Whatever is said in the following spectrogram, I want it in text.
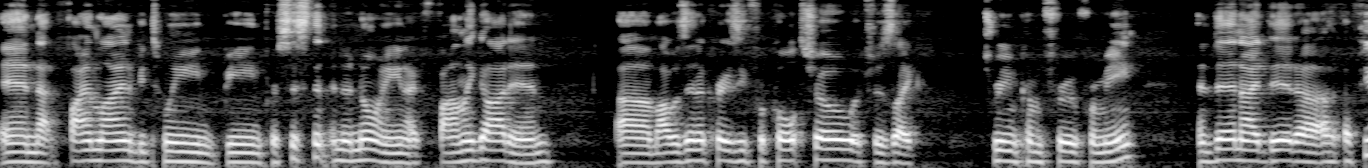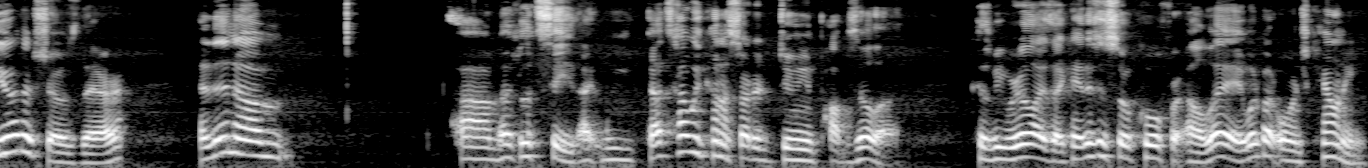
And that fine line between being persistent and annoying, I finally got in. Um, I was in a Crazy for Cult show, which was like dream come true for me. And then I did uh, a few other shows there. And then, um, um, let's see, I, we, that's how we kind of started doing Popzilla. Because we realized, like, hey, this is so cool for LA. What about Orange County?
